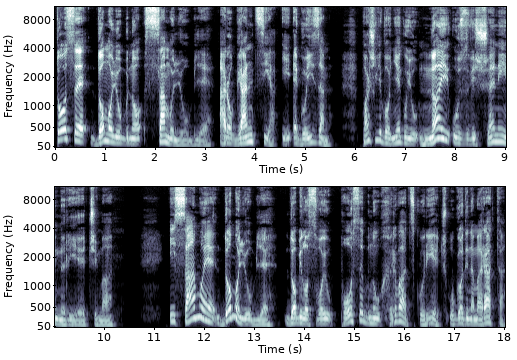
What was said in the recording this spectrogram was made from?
To se domoljubno samoljublje, arogancija i egoizam pažljivo njeguju najuzvišenijim riječima. I samo je domoljublje dobilo svoju posebnu hrvatsku riječ u godinama rata,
